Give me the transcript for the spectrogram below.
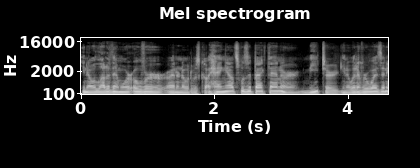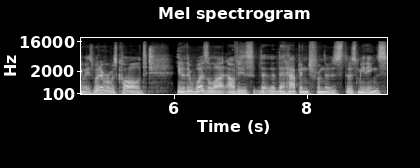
you know, a lot of them were over, I don't know what it was called, Hangouts, was it back then or Meet or, you know, whatever it was. Anyways, whatever it was called, you know, there was a lot obviously that, that happened from those, those meetings.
